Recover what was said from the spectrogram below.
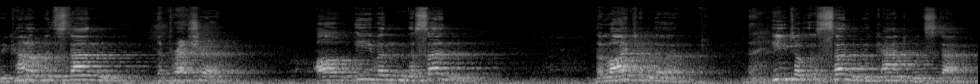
We cannot withstand the pressure of even the sun, the light and the, the heat of the sun we can't withstand.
